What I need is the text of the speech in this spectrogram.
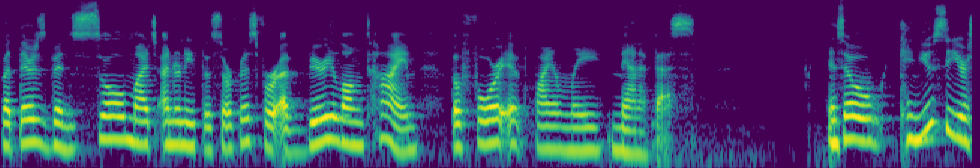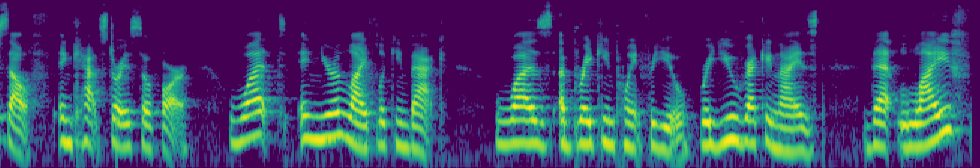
but there's been so much underneath the surface for a very long time before it finally manifests. And so, can you see yourself in Cat stories so far? What in your life, looking back, was a breaking point for you where you recognized that life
